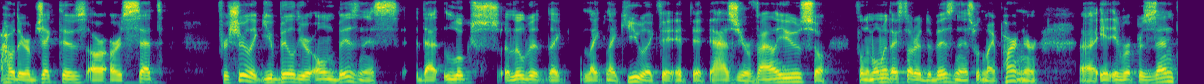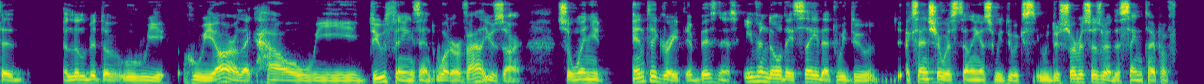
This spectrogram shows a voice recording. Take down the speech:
how their objectives are, are set. For sure, like you build your own business that looks a little bit like like like you, like it, it has your values. So from the moment I started the business with my partner, uh, it, it represented a little bit of who we who we are, like how we do things and what our values are. So when you integrate a business, even though they say that we do, Accenture was telling us we do we do services, we have the same type of,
